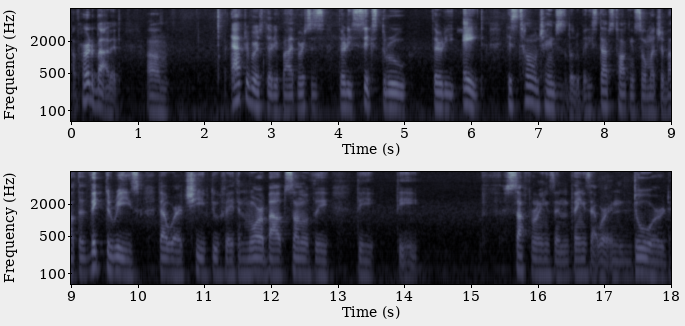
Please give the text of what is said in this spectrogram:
i've heard about it. Um, after verse 35 verses 36 through 38 his tone changes a little bit. He stops talking so much about the victories that were achieved through faith and more about some of the the the sufferings and things that were endured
